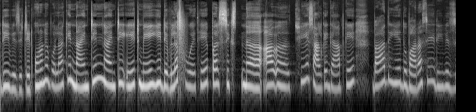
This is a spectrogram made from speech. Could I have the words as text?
revisited उन्होंने बोला कि 1998 में ये डेवलप हुए थे, पर सिक्स छः साल के गैप के बाद ये दोबारा से रिविज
